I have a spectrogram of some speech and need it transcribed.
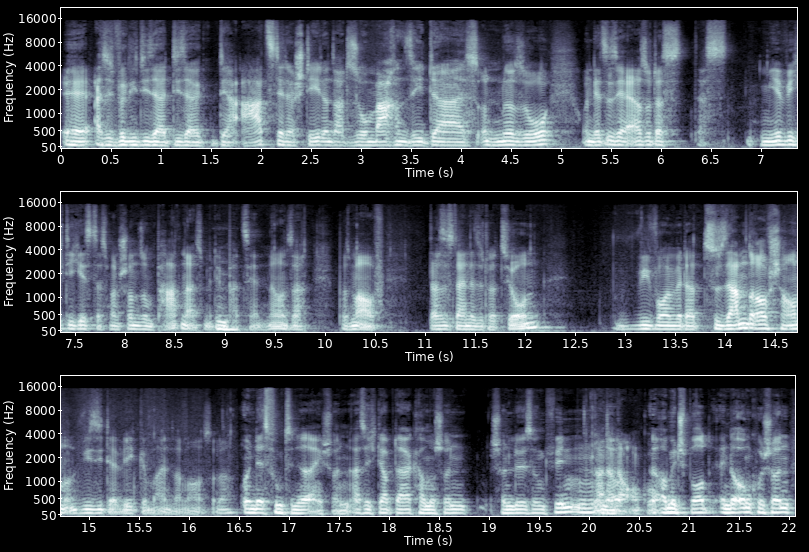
Äh, also wirklich dieser, dieser, der Arzt, der da steht und sagt, so machen Sie das und nur so. Und jetzt ist ja eher so, dass, dass mir wichtig ist, dass man schon so ein Partner ist mit dem mhm. Patienten ne, und sagt, pass mal auf, das ist deine Situation. Wie wollen wir da zusammen drauf schauen und wie sieht der Weg gemeinsam aus, oder? Und das funktioniert eigentlich schon. Also ich glaube, da kann man schon, schon Lösungen finden. Gerade in der Onko. Auch mit Sport in der Onko schon.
